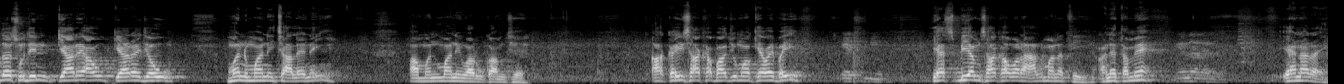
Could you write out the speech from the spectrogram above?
દસ સુધી ક્યારે આવું, ક્યારે જવું, મનમાની ચાલે નહીં. આ મનમાનીવાળું કામ છે. આ કઈ શાખા બાજુમાં કહેવાય ભાઈ? એસબીએમ. શાખાવાળા હાલમાં નથી. અને તમે? એનઆરઆઈ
